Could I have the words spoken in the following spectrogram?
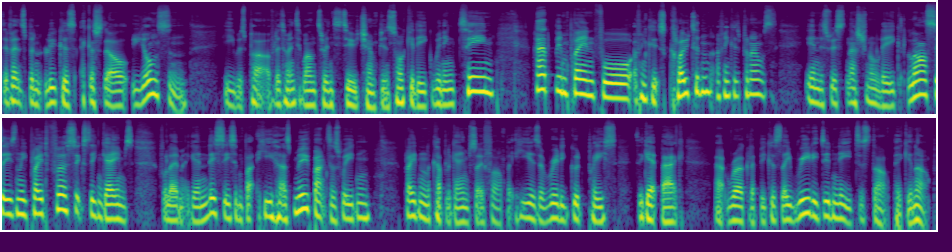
defenseman Lucas Ekeståhl Jonsson he was part of the 21 22 Champions Hockey League winning team. Had been playing for, I think it's Kloten, I think it's pronounced, in the Swiss National League. Last season, he played first 16 games for them again this season, but he has moved back to Sweden, played in a couple of games so far, but he is a really good piece to get back at Rögle because they really did need to start picking up.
